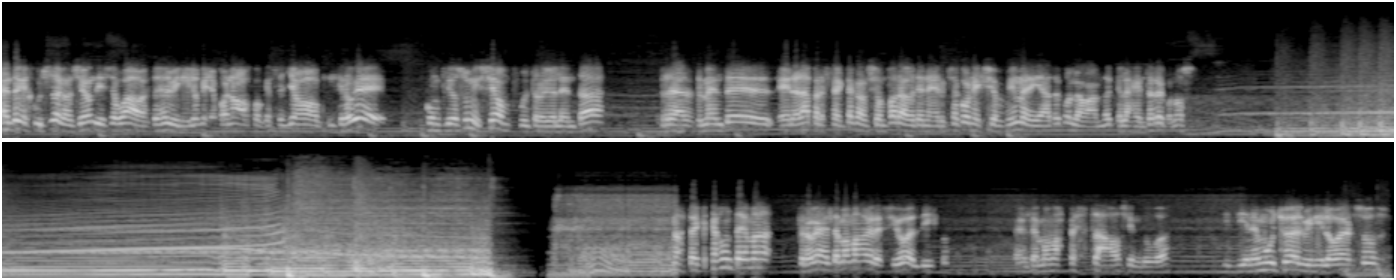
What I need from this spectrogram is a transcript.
Mucha gente que escucha esa canción dice, wow, este es el vinilo que yo conozco, qué sé yo. Y creo que cumplió su misión. Ultraviolenta realmente era la perfecta canción para tener esa conexión inmediata con la banda que la gente reconoce. Azteca es un tema, creo que es el tema más agresivo del disco, es el tema más pesado sin duda, y tiene mucho del vinilo versus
